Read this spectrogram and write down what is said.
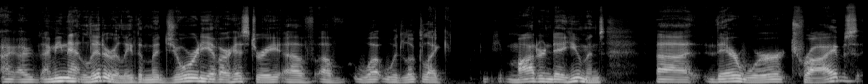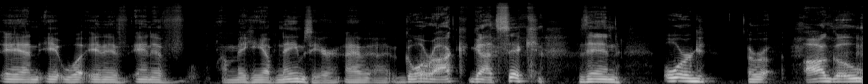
I, I- I mean that literally the majority of our history of of what would look like modern day humans. Uh, there were tribes, and it was, and if and if I'm making up names here, I, uh, Gorok got sick, then Org or Ago,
